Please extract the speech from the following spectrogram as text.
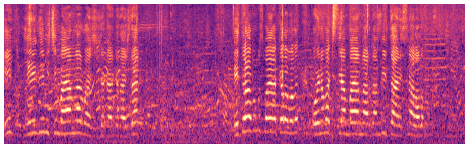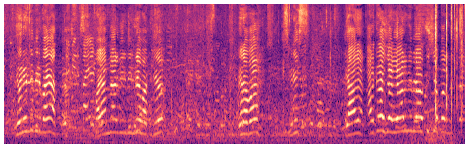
İlk yenildiğim için bayanlar başlayacak arkadaşlar. Etrafımız bayağı kalabalık. Oynamak isteyen bayanlardan bir tanesini alalım. Gönüllü bir bayan. Bayanlar birbirine bakıyor. Merhaba. İsminiz? Yaren. Arkadaşlar Yaren'e bir alkış yapalım lütfen.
